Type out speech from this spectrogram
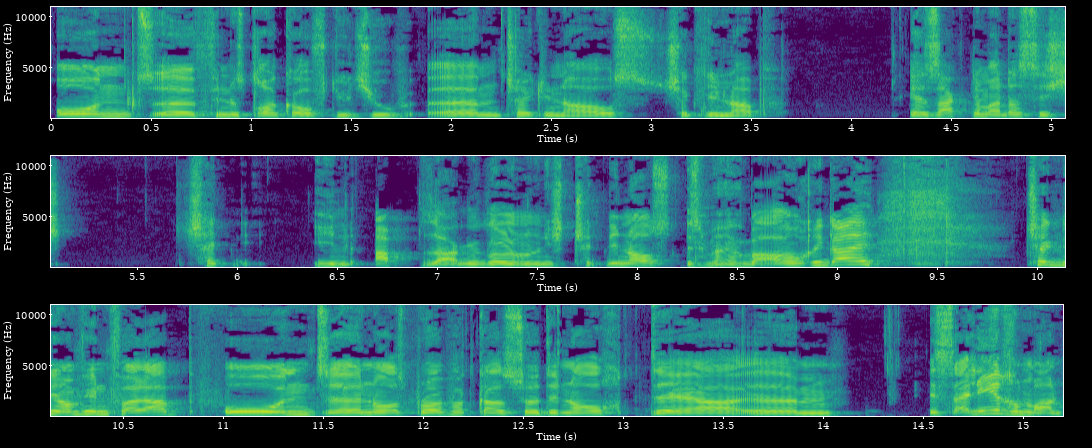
und äh, Finus Draku auf YouTube. Ähm, checkt ihn aus. Checkt ihn ab. Er sagt immer, dass ich check ihn ab sagen soll und nicht checkt ihn aus. Ist mir aber auch egal. Checkt ihn auf jeden Fall ab. Und äh, Noah's Brawl Podcast hört ihn auch. Der ähm, ist ein Ehrenmann.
